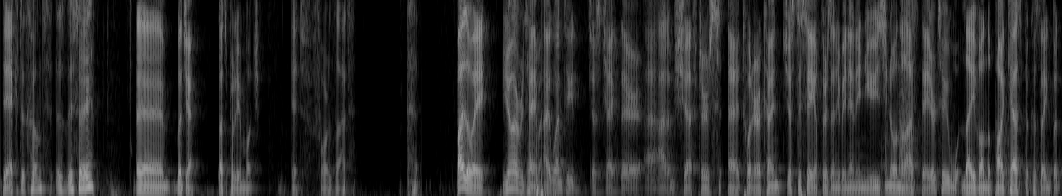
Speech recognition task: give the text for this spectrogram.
decked a cunt, as they say. Uh, but yeah, that's pretty much it for that. By the way, you know, every time I went to just check their uh, Adam Schefter's uh, Twitter account just to see if there's any been any news, you know, in the last day or two live on the podcast because like, but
